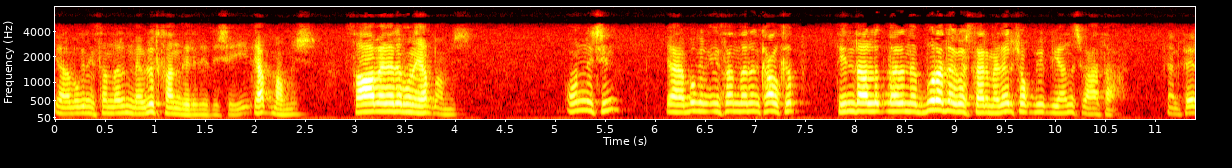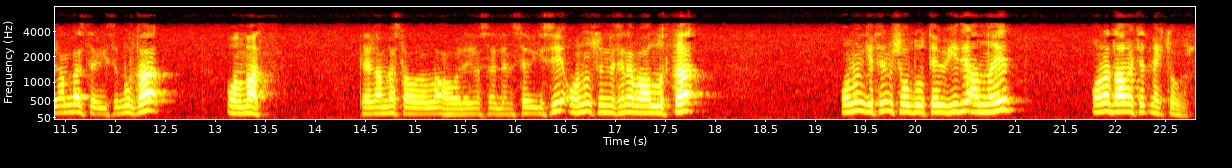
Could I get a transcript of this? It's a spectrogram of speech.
Yani bugün insanların Mevlüt Kandili dediği şeyi yapmamış. Sahabeleri bunu yapmamış. Onun için yani bugün insanların kalkıp dindarlıklarını burada göstermeleri çok büyük bir yanlış ve hata. Yani peygamber sevgisi burada olmaz. Peygamber sallallahu aleyhi ve sellem sevgisi onun sünnetine bağlılıkta onun getirmiş olduğu tevhidi anlayıp ona davet etmekte olur.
